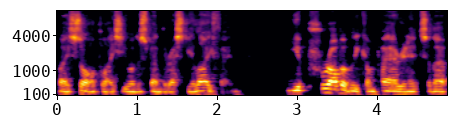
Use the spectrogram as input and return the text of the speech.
play, sort of place you want to spend the rest of your life in, you're probably comparing it to the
